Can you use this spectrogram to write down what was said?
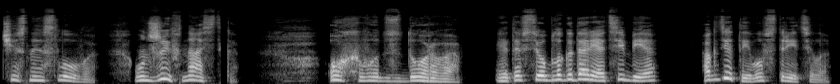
«Честное слово, он жив, Настя. «Ох, вот здорово! Это все благодаря тебе. А где ты его встретила?»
